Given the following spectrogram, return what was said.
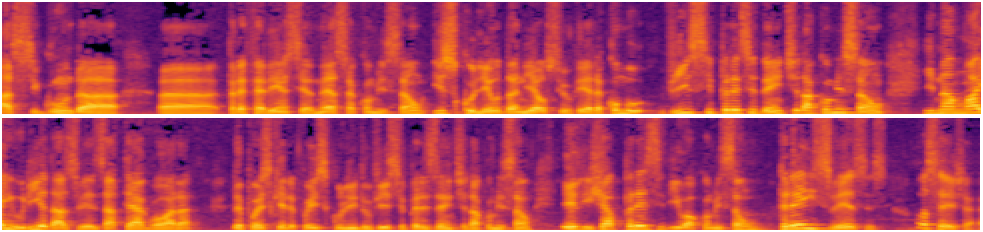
a segunda uh, preferência nessa comissão, escolheu Daniel Silveira como vice-presidente da comissão. E na maioria das vezes, até agora, depois que ele foi escolhido vice-presidente da comissão, ele já presidiu a comissão três vezes. Ou seja,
